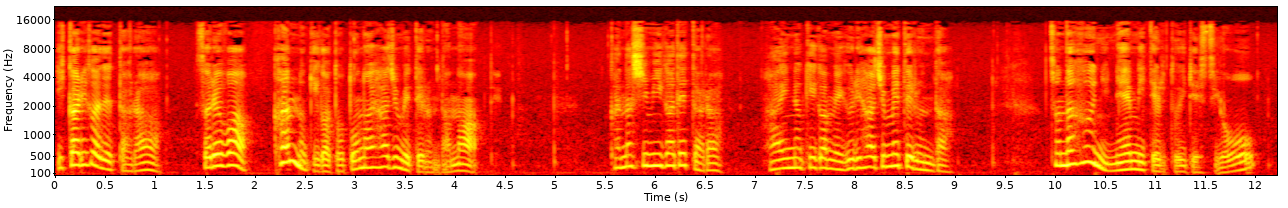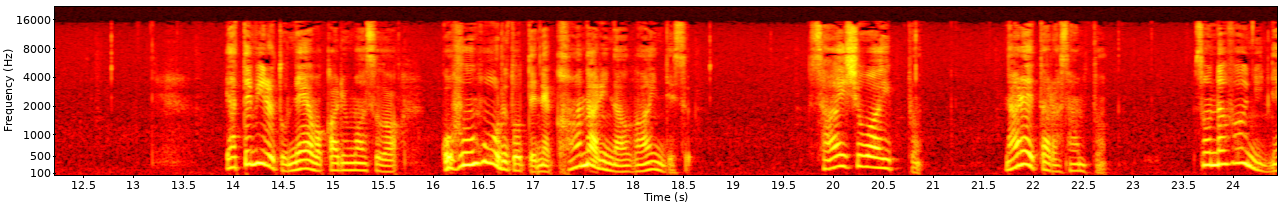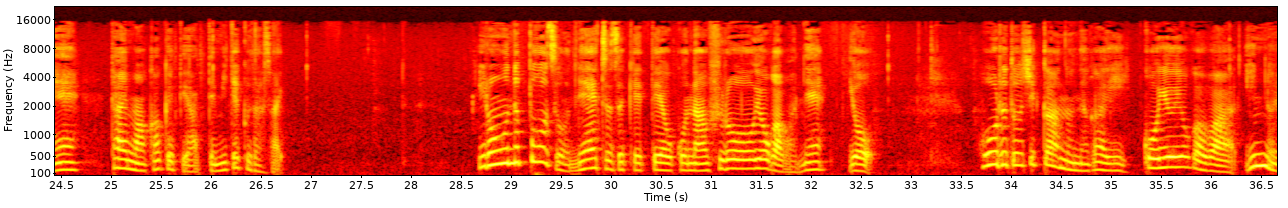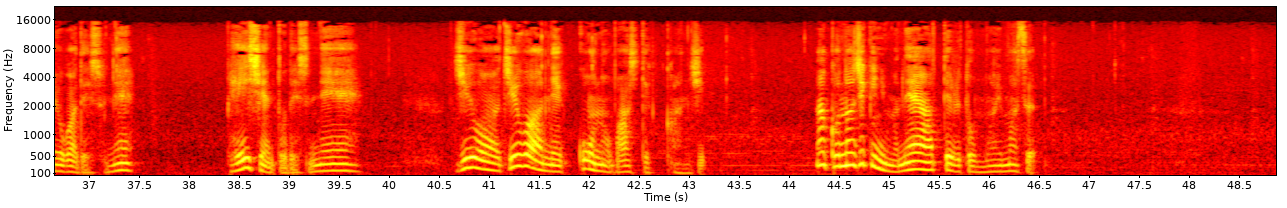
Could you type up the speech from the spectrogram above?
怒りが出たらそれは肝の気が整い始めてるんだなって。悲しみが出たら肺の気が巡り始めてるんだ。そんな風にね見てるといいですよ。やってみるとね分かりますが5分ホールドってねかなり長いんです。最初は1分。慣れたら3分。そんな風にねタイマーかけてやってみてください。いろんなポーズをね続けて行うフローヨガはねヨホールド時間の長いこういうヨガは陰のヨガですね。 patient ですね。じわじわ根っこを伸ばしていく感じ。まあこの時期にもね合ってると思います。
